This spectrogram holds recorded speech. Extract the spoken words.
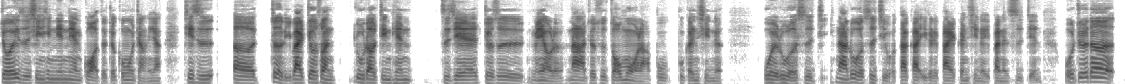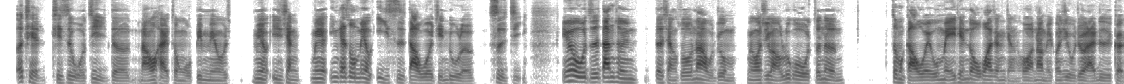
就一直心心念念挂着，就跟我讲一样。其实，呃，这礼拜就算录到今天，直接就是没有了，那就是周末啦，不不更新了。我也录了四集，那录了四集，我大概一个礼拜更新了一半的时间。我觉得，而且其实我自己的脑海中，我并没有没有印象，没有应该说没有意识到我已经录了四集，因为我只是单纯的想说，那我就没关系嘛。如果我真的这么高危，我每一天都有话想讲的话，那没关系，我就来日更。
